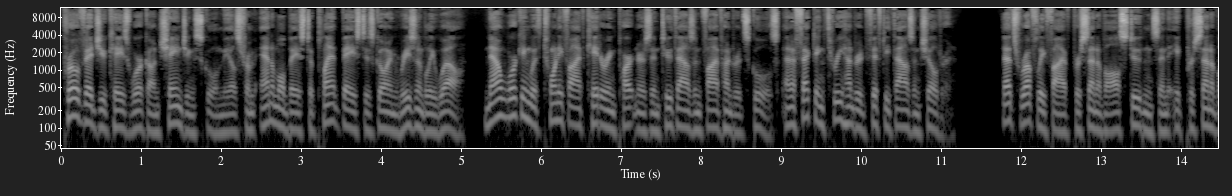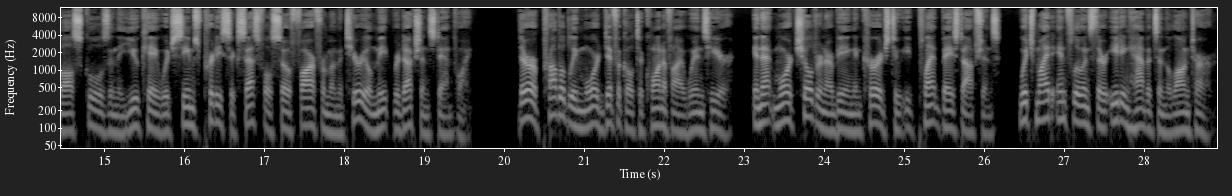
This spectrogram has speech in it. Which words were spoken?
ProVeg UK's work on changing school meals from animal based to plant based is going reasonably well, now working with 25 catering partners in 2,500 schools and affecting 350,000 children. That's roughly 5% of all students and 8% of all schools in the UK, which seems pretty successful so far from a material meat reduction standpoint. There are probably more difficult to quantify wins here, in that more children are being encouraged to eat plant based options, which might influence their eating habits in the long term.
